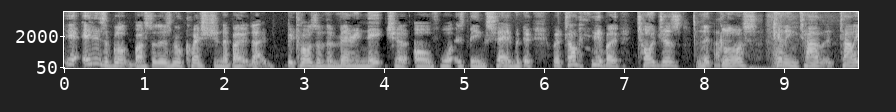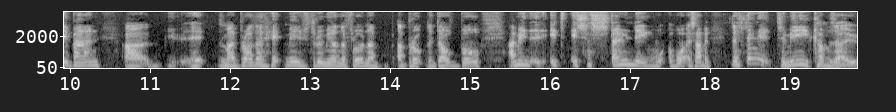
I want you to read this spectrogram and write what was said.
it is a blockbuster. There's no question about that because of the very nature of what is being said. We're, we're talking about Todgers, lip gloss, killing Taliban. Uh, it, my brother hit me, threw me on the floor, and I, I broke the dog bowl. I mean, it, it's astounding what, what has happened. The thing that to me comes out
